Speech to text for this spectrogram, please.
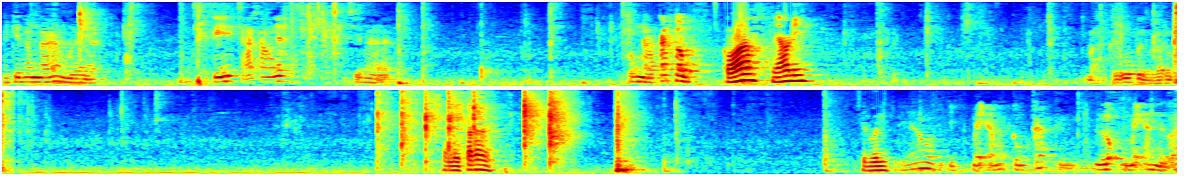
Mấy cái năm ná 10 à? Tí trả sau nhé Chị vào đấy Ông nào cắt không? Có, nhau đi. bản cái úp bình ra được Xem này cắt này. Trên vân. Đéo, mẹ mất công cắt thì lộn mẹ nửa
